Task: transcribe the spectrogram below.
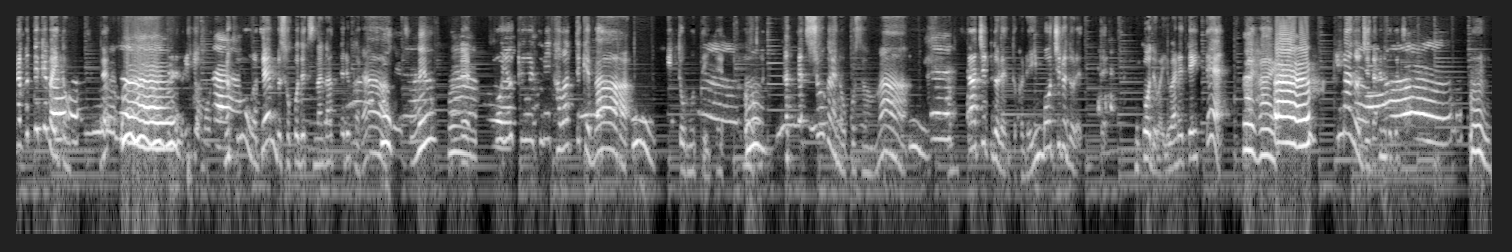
探っていけばいいと思うんですよね。いいと思う。学問は全部そこでつながってるから、そうですね。うんでそういう教育に変わっていけばいいと思っていて、うん発達障害のお子さんは、うんスターチルドレンとかレインボーチルドレンって向こうでは言われていて、はいはい。今の時代の子たち、うん。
